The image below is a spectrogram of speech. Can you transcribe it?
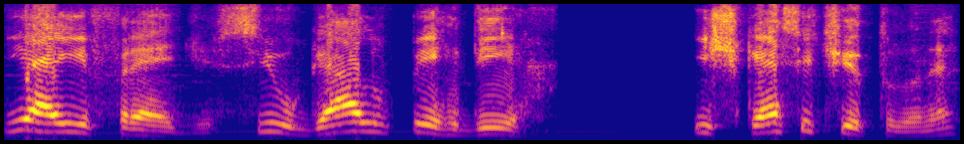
E aí, Fred, se o Galo perder, esquece título, né?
